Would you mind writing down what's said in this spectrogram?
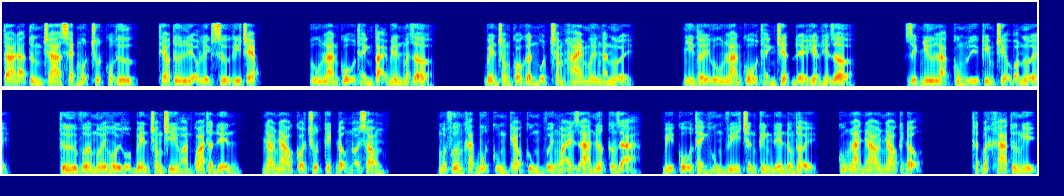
Ta đã từng tra xét một chút cổ thư, theo tư liệu lịch sử ghi chép U lan cổ thành tại biến mất giờ. Bên trong có gần một trăm hai mươi ngàn người. Nhìn thấy U lan cổ thành triệt để hiện hiện giờ, dịch như là cùng lý kim triệu bọn người, từ vừa mới hồi hộp bên trong trì hoàn qua thần đến, nhao nhao có chút kích động nói xong. Một phương khác bụt cùng kẹo cùng với ngoài ra nước cường giả, bị cổ thành hùng vĩ chấn kinh đến đồng thời, cũng là nhao nhao kích động. Thật bất khả tư nghị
